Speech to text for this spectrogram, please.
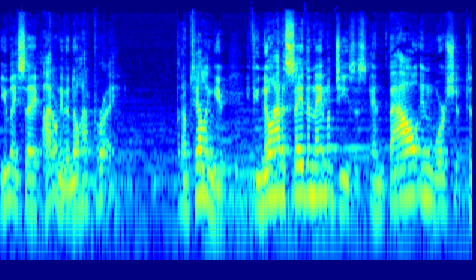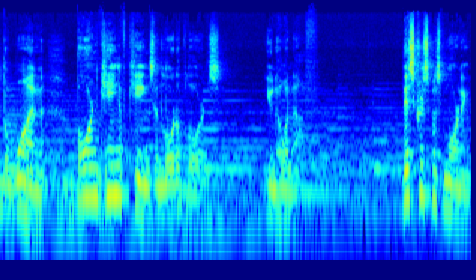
You may say, I don't even know how to pray. But I'm telling you, if you know how to say the name of Jesus and bow in worship to the one born King of Kings and Lord of Lords, you know enough. This Christmas morning,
